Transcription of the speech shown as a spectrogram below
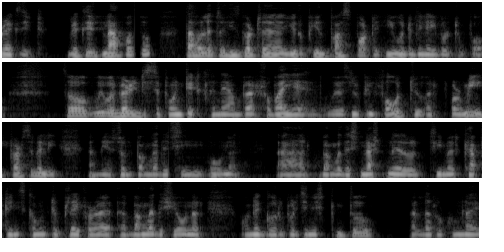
Brexit Brexit না হতো তাহলে তো his got European passport he would been able to go so we were very disappointed এখানে আমরা সবাই we was looking forward to আর ফর মি পার্সোনালি আমি একজন বাংলাদেশি ওনার আর বাংলাদেশ ন্যাশনাল টিমের captain is coming to play for Bangladeshi owner অনেক গৌরবের জিনিস কিন্তু আল্লাহর হুকুম নাই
